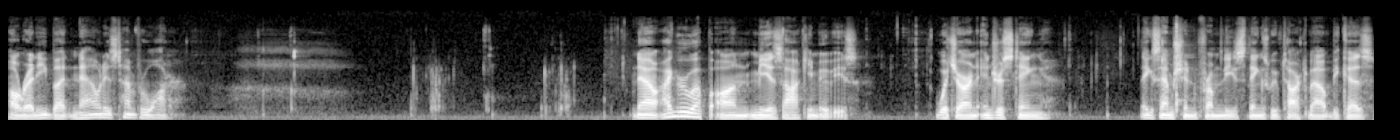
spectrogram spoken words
already, but now it is time for water. Now, I grew up on Miyazaki movies, which are an interesting exemption from these things we've talked about because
